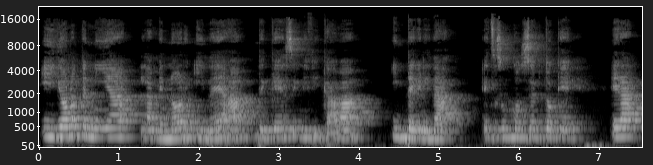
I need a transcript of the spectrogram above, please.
y yo no tenía la menor idea de qué significaba integridad. Este es un concepto que era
